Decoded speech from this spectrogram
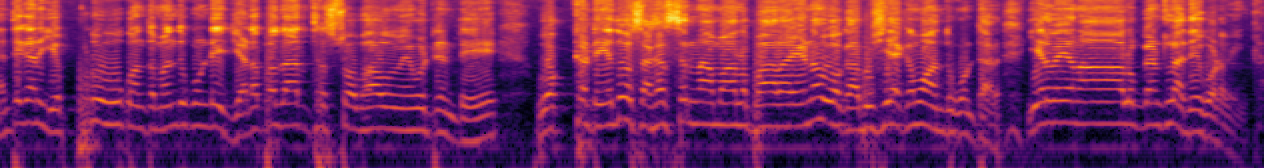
అంతేగాని ఎప్పుడు కొంతమందికి ఉండే జడ పదార్థ స్వభావం ఏమిటంటే ఒక్కటేదో సహస్రనామాల పారాయణం ఒక అభిషేకము అందుకుంటారు. ఇరవై నాలుగు గంటలు అదే గొడవ ఇంకా.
